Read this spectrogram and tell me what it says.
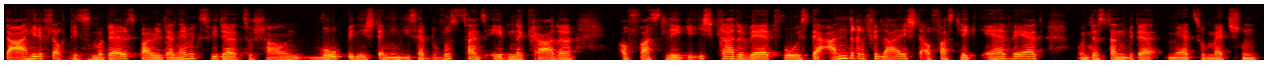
da hilft auch dieses Modell Spiral Dynamics wieder zu schauen, wo bin ich denn in dieser Bewusstseinsebene gerade, auf was lege ich gerade Wert, wo ist der andere vielleicht, auf was legt er Wert und das dann wieder mehr zu matchen.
